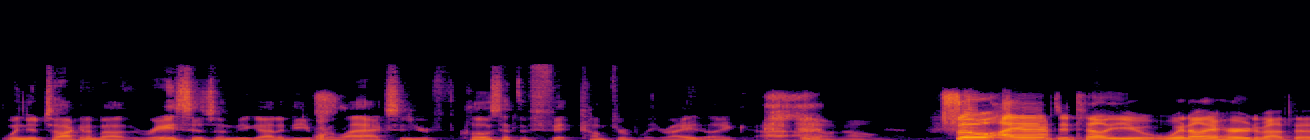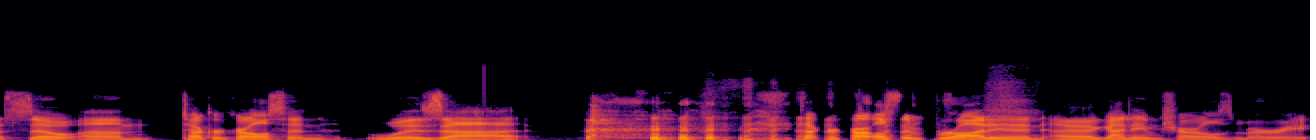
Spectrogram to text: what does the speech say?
when you're talking about racism. You got to be relaxed, and your clothes have to fit comfortably, right? Like I, I don't know. So I have to tell you, when I heard about this, so um, Tucker Carlson was uh, Tucker Carlson brought in a guy named Charles Murray.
